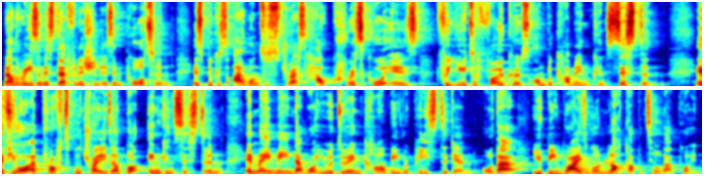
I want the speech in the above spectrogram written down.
Now, the reason this definition is important is because I want to stress how critical it is for you to focus on becoming consistent. If you're a profitable trader but inconsistent, it may mean that what you were doing can't be repeated again or that you've been riding on luck up until that point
